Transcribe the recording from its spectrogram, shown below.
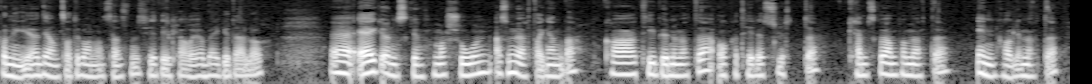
fornye de ansatte i barnevernstjenesten hvis de klarer å gjøre begge deler. Eh, jeg ønsker informasjon, altså møteagenda. Hva tid begynner møtet, og hva tid det slutter. Hvem skal være med på møtet? Innhold i møtet.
